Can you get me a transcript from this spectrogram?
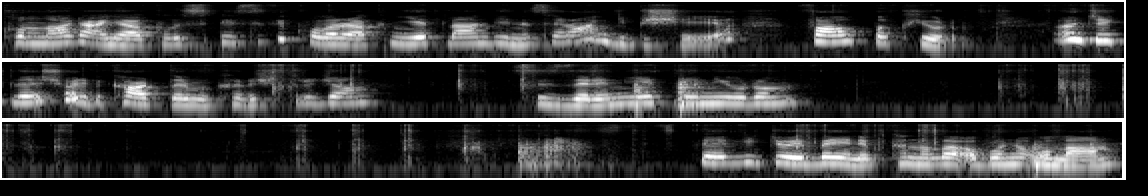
konularla alakalı spesifik olarak niyetlendiğiniz herhangi bir şeye fal bakıyorum. Öncelikle şöyle bir kartlarımı karıştıracağım. Sizlere niyetleniyorum. Ve videoyu beğenip kanala abone olan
